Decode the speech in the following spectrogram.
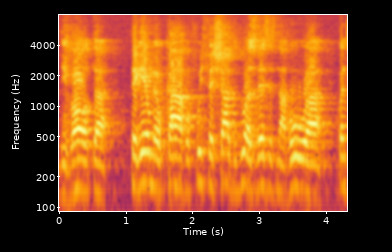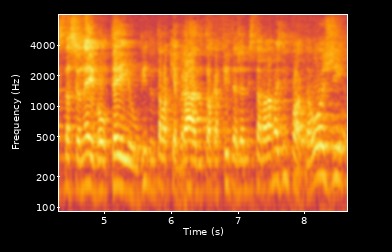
de volta, peguei o meu carro, fui fechado duas vezes na rua, quando estacionei, voltei, o vidro estava quebrado, toca-fita já não estava lá, mas não importa. Hoje,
